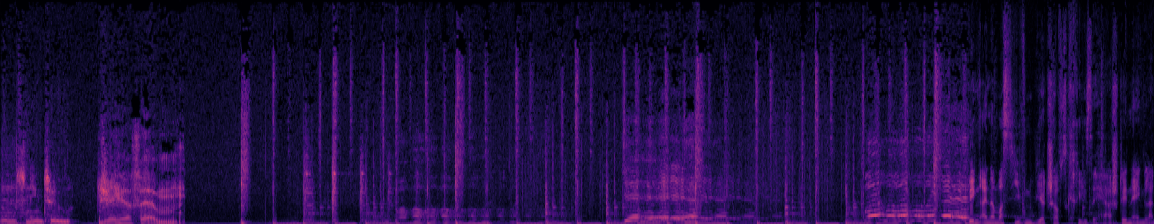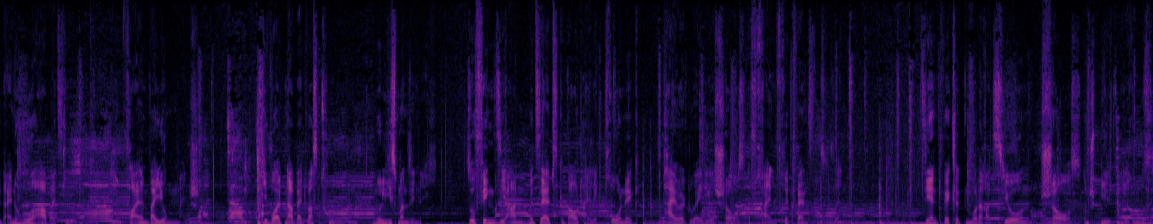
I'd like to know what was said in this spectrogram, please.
Listening to JFM. Wegen einer massiven Wirtschaftskrise herrschte in England eine hohe Arbeitslosigkeit, vor allem bei jungen Menschen. Die wollten aber etwas tun, nur ließ man sie nicht. So fingen sie an, mit selbstgebauter Elektronik Pirate Radio Shows auf freien Frequenzen zu senden. Sie entwickelten Moderation, Shows und spielten ihre Musik.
